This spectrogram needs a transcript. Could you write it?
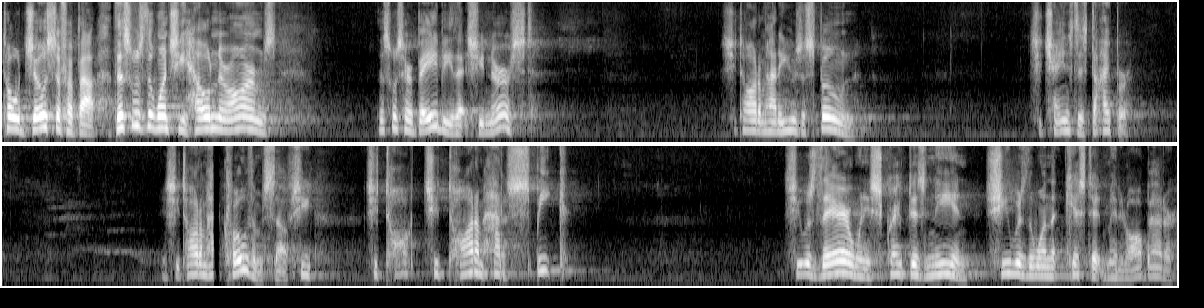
told Joseph about. This was the one she held in her arms. This was her baby that she nursed. She taught him how to use a spoon. She changed his diaper. She taught him how to clothe himself. She, she, taught, she taught him how to speak. She was there when he scraped his knee, and she was the one that kissed it and made it all better.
